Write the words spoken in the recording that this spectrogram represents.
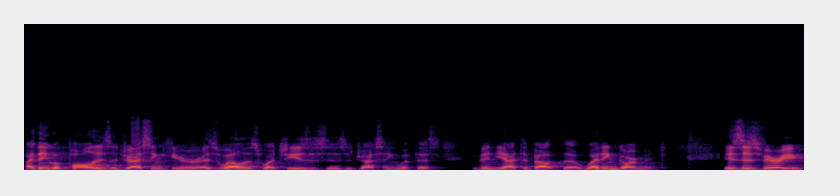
I think what Paul is addressing here, as well as what Jesus is addressing with this vignette about the wedding garment, is this very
